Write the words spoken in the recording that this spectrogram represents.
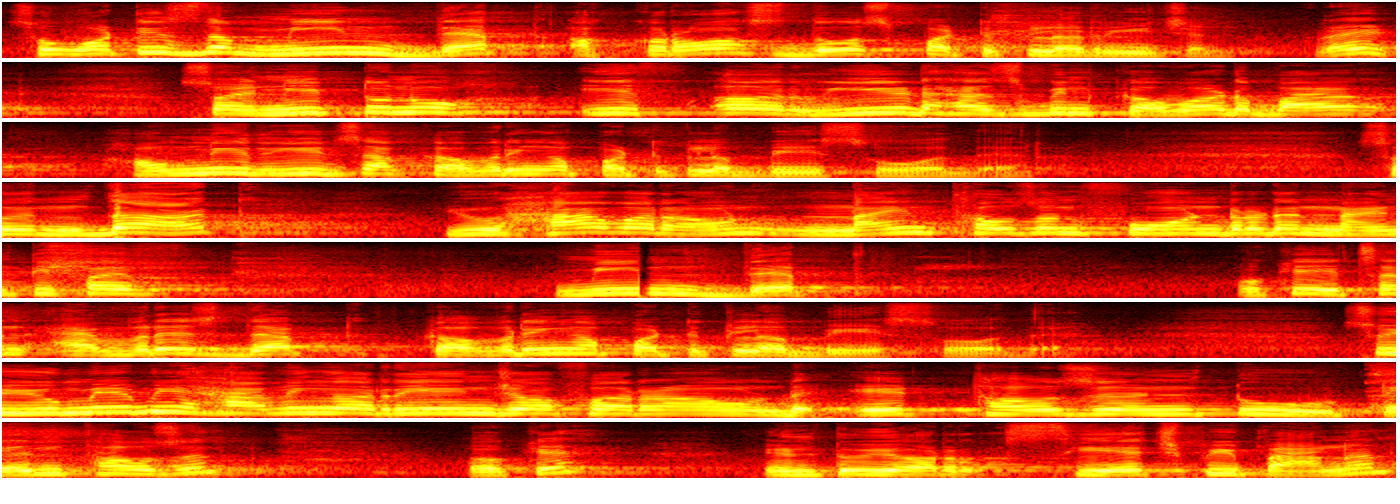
So what is the mean depth across those particular region, right? So I need to know if a read has been covered by how many reads are covering a particular base over there. So in that, you have around 9495 mean depth. Okay, it's an average depth covering a particular base over there. So you may be having a range of around 8000 to 10,000 okay, into your CHP panel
